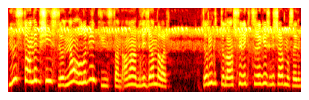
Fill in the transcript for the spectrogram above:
100 tane bir şey istiyor. Ne olabilir ki 100 tane? Ana bir de can da var. Canım gitti lan. Şu elektriğe keşke çarpmasaydım.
